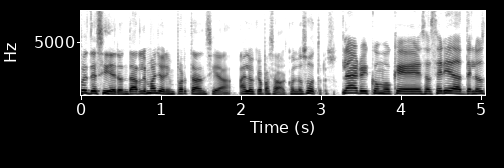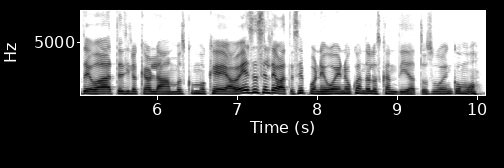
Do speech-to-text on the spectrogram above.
pues decidieron darle mayor importancia a lo que pasaba con los otros. Claro, y como que esa seriedad de los debates y lo que hablábamos, como que a veces el debate se pone bueno cuando los candidatos suben como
